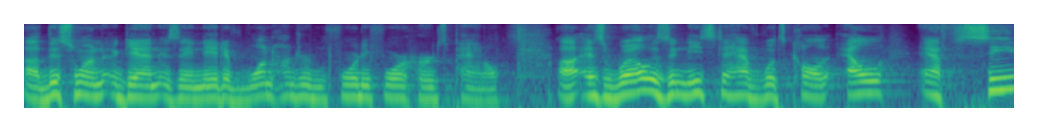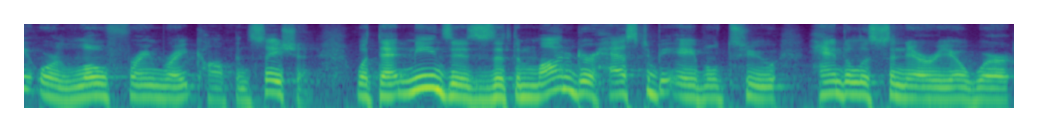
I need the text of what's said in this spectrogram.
Uh, this one, again, is a native 144 hertz panel, uh, as well as it needs to have what's called LFC, or low frame rate compensation. What that means is, is that the monitor has to be able to handle a scenario where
